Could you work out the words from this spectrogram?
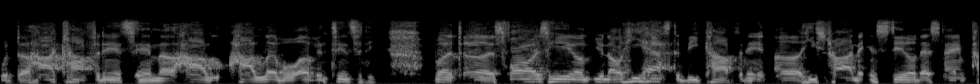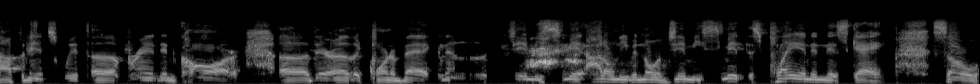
with the high confidence and the high high level of intensity. But uh, as far as him, you know, he has to be confident. Uh, he's trying to instill that same confidence with uh, Brandon Carr, uh, their other cornerback. Jimmy Smith. I don't even know if Jimmy Smith is playing in this game. So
